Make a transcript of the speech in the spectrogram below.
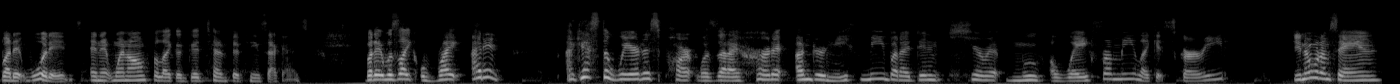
but it wouldn't. And it went on for like a good 10, 15 seconds. But it was like right I didn't I guess the weirdest part was that I heard it underneath me, but I didn't hear it move away from me like it scurried. Do you know what I'm saying?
